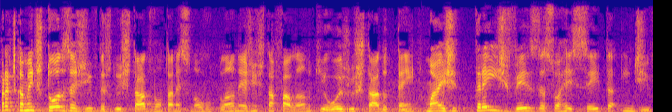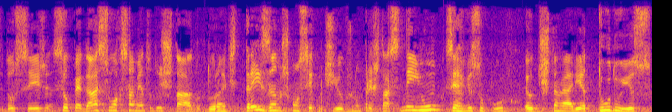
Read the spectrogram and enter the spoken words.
Praticamente todas as dívidas do Estado vão estar nesse novo plano e a gente está falando que hoje o Estado tem mais de três vezes a sua receita em dívida. Ou seja, se eu pegasse um orçamento do Estado durante três anos consecutivos, não prestasse nenhum serviço público, eu destinaria tudo isso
